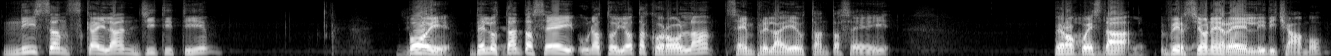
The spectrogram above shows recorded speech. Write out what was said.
Nissan Skyline GTT. Poi GT. dell'86 una Toyota Corolla, sempre la E86, però Ah, questa versione rally, diciamo.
